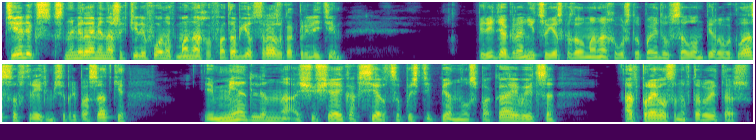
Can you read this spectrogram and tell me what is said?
Телекс с номерами наших телефонов монахов отобьет сразу, как прилетим». Перейдя границу, я сказал Монахову, что пойду в салон первого класса, встретимся при посадке, и медленно, ощущая, как сердце постепенно успокаивается, отправился на второй этаж.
